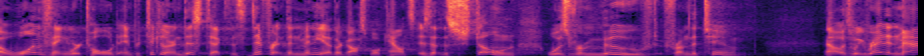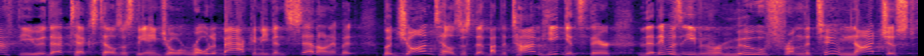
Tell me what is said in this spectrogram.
Uh, one thing we're told in particular in this text that's different than many other gospel accounts is that the stone was removed from the tomb. Now, as we read in Matthew, that text tells us the angel rolled it back and even sat on it. But, but John tells us that by the time he gets there, that it was even removed from the tomb, not just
